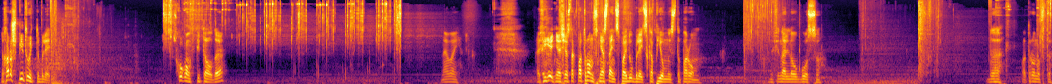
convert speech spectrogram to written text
Да хорош впитывать-то, блядь. Сколько он впитал, да? Давай. Офигеть, у меня сейчас так патронов не останется. Пойду, блядь, с копьем и с топором. На финального босса. Да, патронов-то...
